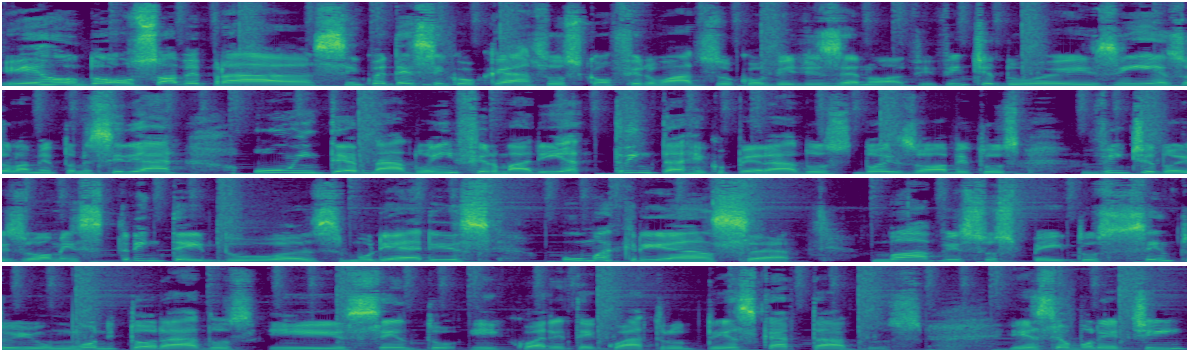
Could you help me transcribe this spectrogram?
E em Rondon sobe para 55 casos confirmados do Covid-19, 22 em isolamento domiciliar, um internado em enfermaria, 30 recuperados, dois óbitos, 22 homens, 32 mulheres, uma criança, nove suspeitos, 101 monitorados e 144 descartados. Esse é o boletim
